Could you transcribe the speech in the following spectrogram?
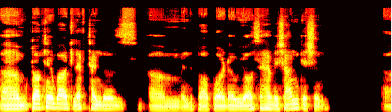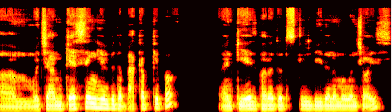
Um, talking about left-handers um, in the top order, we also have Ishan Kishan, um, which I'm guessing he'll be the backup keeper, and KS Bharat would still be the number one choice.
